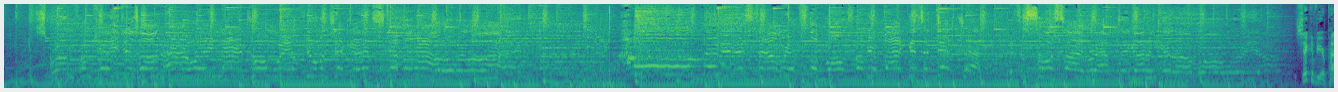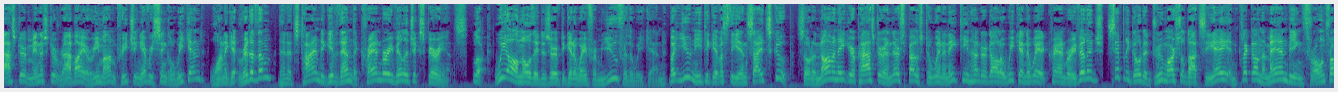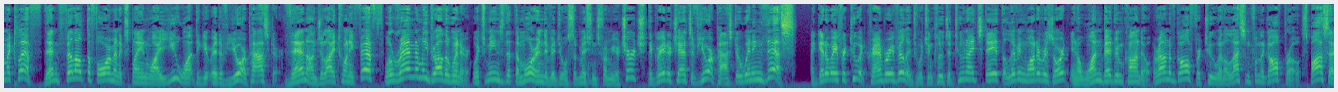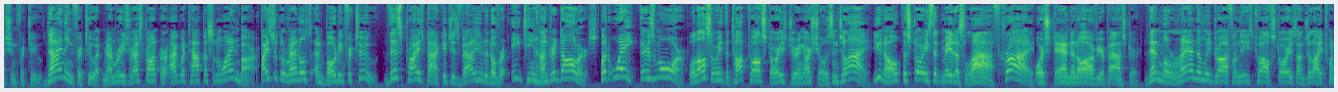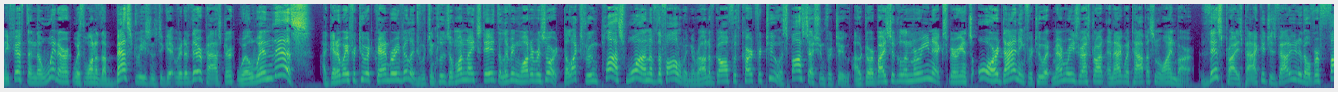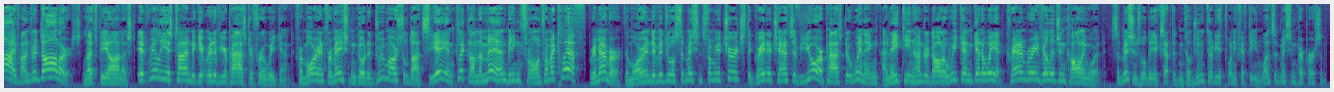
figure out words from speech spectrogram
Sick of your pastor, minister, rabbi, or imam preaching every single weekend? Want to get rid of them? Then it's time to give them the Cranberry Village experience. Look, we all know they deserve to get away from you for the weekend, but you need to give us the inside scoop. So to nominate your pastor and their spouse to win an $1,800 weekend away at Cranberry Village, simply go to drewmarshall.ca and click on the man being thrown from a cliff. Then fill out the form and explain why you want to get rid of your pastor. Then on July 25th, we'll randomly draw the winner, which means that the more individual submissions from your church, the greater chance of your pastor winning this. A getaway for two at Cranberry Village, which includes a two night stay at the Living Water Resort in a one bedroom condo, a round of golf for two with a lesson from the golf pro, spa session for two, dining for two at Memories Restaurant or Agua Tapas and Wine Bar, bicycle rentals, and boating for two. This prize package is valued at over $1,800. But wait, there's more! We'll also read the top 12 stories during our shows in July. You know, the stories that made us laugh, cry, or stand in awe of your pastor. Then we'll randomly draw from these 12 stories on July 25th, and the winner, with one of the best reasons to get rid of their pastor, will win this. A getaway for two at Cranberry Village, which includes a one night stay at the Living Water Resort, deluxe room, plus one of the following a round of golf with cart for two, a spa session for two, outdoor bicycle and marina experience, or dining for two at Memories Restaurant and Agua Tapas and Wine Bar. This prize package is valued at over $500. Let's be honest, it really is time to get rid of your pastor for a weekend. For more information, go to drewmarshall.ca and click on the man being thrown from a cliff. Remember, the more individual submissions from your church, the greater chance of your pastor winning an $1,800 weekend getaway at Cranberry Village in Collingwood. Submissions will be accepted until June 30th, 2015. One submission per person.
